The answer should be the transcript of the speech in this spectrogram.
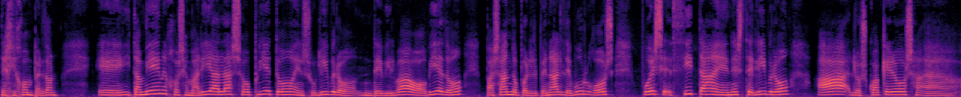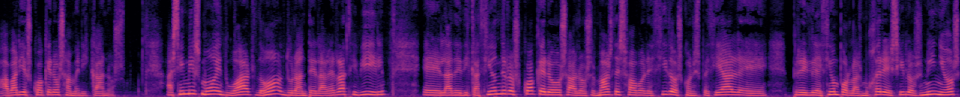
de Gijón, perdón. Eh, y también José María Lasso Prieto, en su libro De Bilbao a Oviedo, pasando por el penal de Burgos, pues cita en este libro a los cuáqueros, a varios cuáqueros americanos. Asimismo, Eduardo, durante la Guerra Civil, eh, la dedicación de los cuáqueros a los más desfavorecidos, con especial eh, predilección por las mujeres y los niños,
